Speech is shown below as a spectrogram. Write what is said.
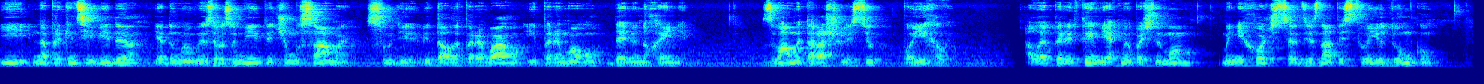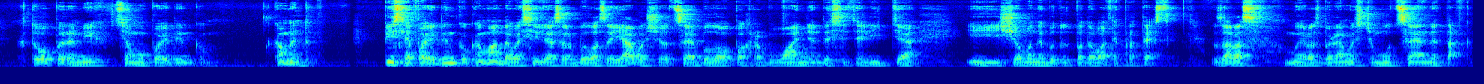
і наприкінці відео я думаю, ви зрозумієте, чому саме судді віддали перевагу і перемогу Девіну Хені. З вами Тарас Шелестюк. Поїхали! Але перед тим як ми почнемо, мені хочеться дізнатись твою думку, хто переміг в цьому поєдинку. Коментуй. Після поєдинку команда Василія зробила заяву, що це було пограбування десятиліття і що вони будуть подавати протест. Зараз ми розберемось, чому це не так.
